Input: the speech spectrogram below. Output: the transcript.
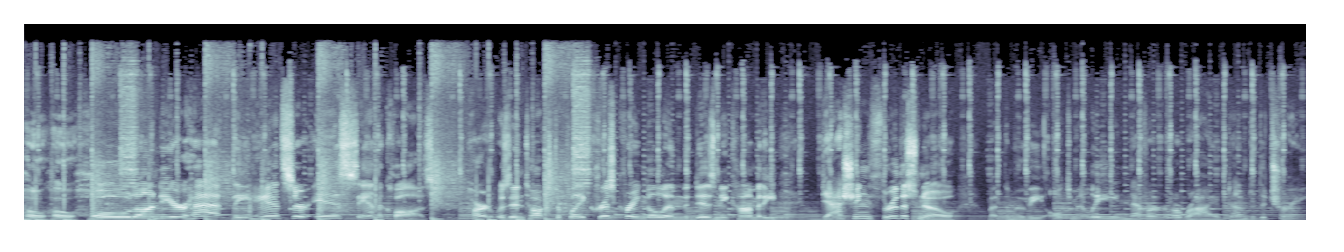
Ho, ho, hold on to your hat. The answer is Santa Claus. Hart was in talks to play Kris Kringle in the Disney comedy Dashing Through the Snow, but the movie ultimately never arrived under the tree.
